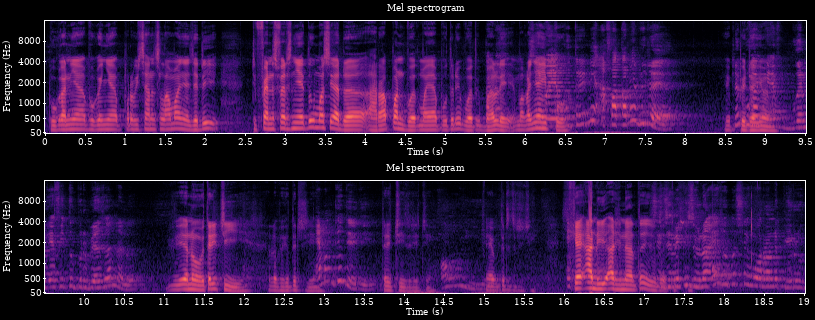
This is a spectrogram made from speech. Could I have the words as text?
Bukannya bukannya perpisahan selamanya. Jadi di fans fansnya itu masih ada harapan buat Maya Putri buat balik. Makanya si Maya. Putri ini avatarnya beda ya Ya, dia beda bukan gimana? kayak, bukan kayak VTuber biasanya loh Ya no 3D, lebih ke 3D. emang gitu ya Ki? 3D 3D. oh iya Ya betul 3D. Kayak Adi Adinata si juga. jenis Kizuna siapa sih warnanya biru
